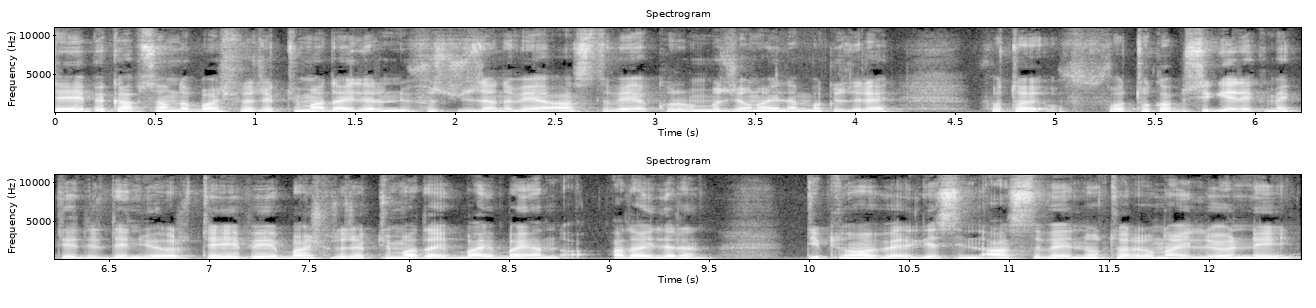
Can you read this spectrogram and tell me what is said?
TYP kapsamında başvuracak tüm adayların nüfus cüzdanı veya aslı veya kurulmaca onaylanmak üzere foto, fotokopisi gerekmektedir deniyor. TYP'ye başvuracak tüm aday bay bayan adayların diploma belgesinin aslı ve noter onaylı örneği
